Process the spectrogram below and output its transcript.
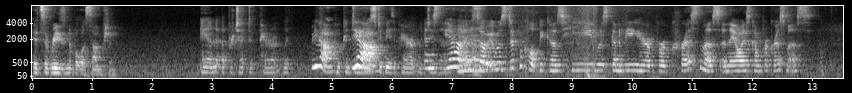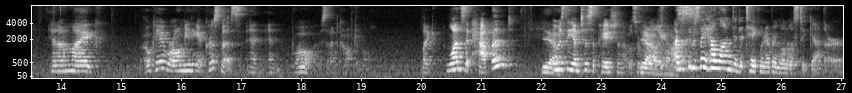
It's a reasonable assumption. and a protective parent would yeah, who continues yeah. to be the parent would And do that. yeah, and so it was difficult because he was going to be here for Christmas, and they always come for Christmas, and I'm like, okay, we're all meeting at Christmas, and and whoa, it was uncomfortable. Like once it happened, Yeah. it was the anticipation that was Yeah, really. was. I was going to say, how long did it take when everyone was together?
